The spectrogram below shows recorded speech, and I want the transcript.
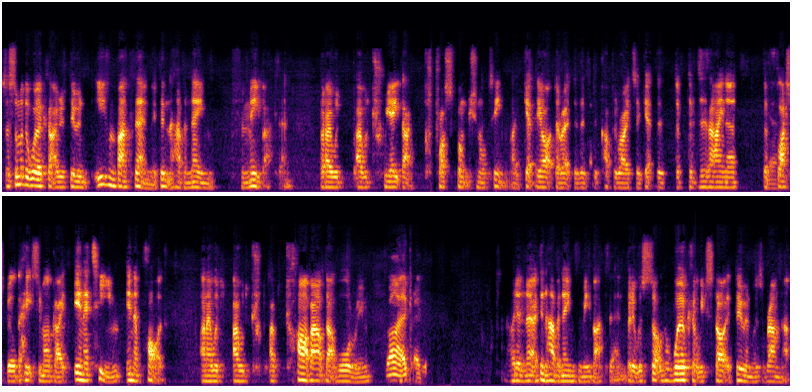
So some of the work that I was doing, even back then, it didn't have a name for me back then, but I would I would create that cross-functional team, like get the art director, the, the copywriter, get the, the, the designer, the yeah. flash build, the HTML guy in a team in a pod, and I would I would I would carve out that war room. Right. Okay. I didn't know I didn't have a name for me back then, but it was sort of the work that we started doing was around that,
